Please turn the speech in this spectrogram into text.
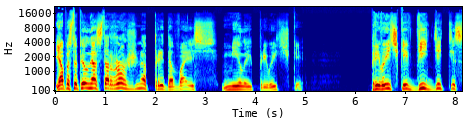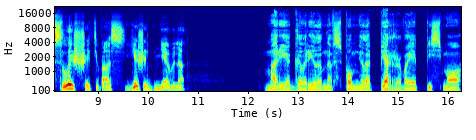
Я поступил неосторожно, предаваясь милой привычке. Привычке видеть и слышать вас ежедневно. Мария Гавриловна вспомнила первое письмо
